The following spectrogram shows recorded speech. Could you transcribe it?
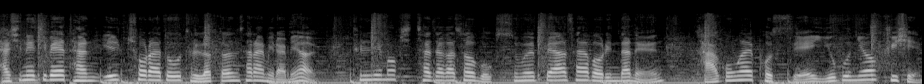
자신의 집에 단 1초라도 들렀던 사람이라면 틀림없이 찾아가서 목숨을 빼앗아 버린다는 가공할 포스의 유부녀 귀신.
